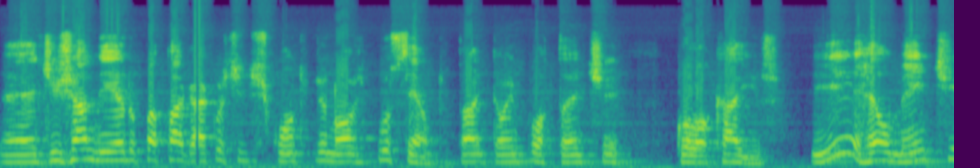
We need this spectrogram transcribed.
é, de janeiro para pagar com esse desconto de 9%. Tá? Então é importante colocar isso. E realmente,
